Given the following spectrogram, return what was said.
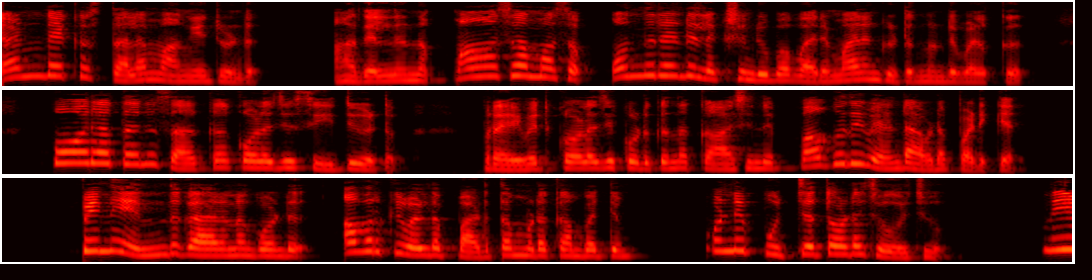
രണ്ടേക്കർ സ്ഥലം വാങ്ങിയിട്ടുണ്ട്. അതിൽ നിന്നും മാസാമാസം ഒന്ന് രണ്ട് ലക്ഷം രൂപ വരുമാനം കിട്ടുന്നുണ്ട് ഇവൾക്ക്. പോരാത്തതിന് സർക്കാർ കോളേജിൽ സീറ്റ് കിട്ടും. പ്രൈവറ്റ് കോളേജിൽ കൊടുക്കുന്ന കാശിന്റെ പകുതി വേണ്ട അവിടെ പഠിക്കാൻ. പിന്നെ എന്ത് കാരണം കൊണ്ട് അവർക്ക് ഇവളുടെ പഠിത്തം മുടക്കാൻ പറ്റും? ഉണ്ണി പുച്ഛത്തോടെ ചോദിച്ചു. നീ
